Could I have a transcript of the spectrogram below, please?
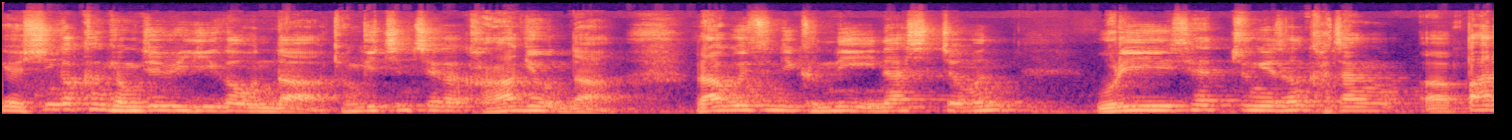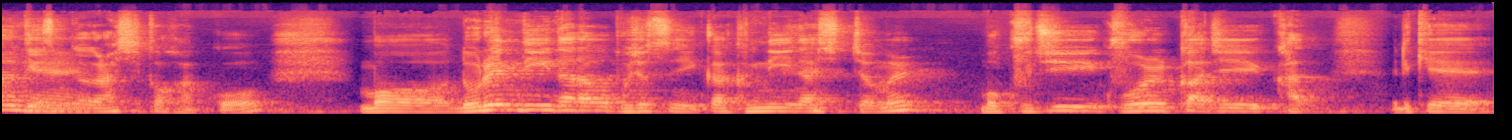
예, 심각한 경제 위기가 온다, 경기 침체가 강하게 온다라고 했으니 금리 인하 시점은 우리 셋 중에선 가장 어, 빠르게 네. 생각을 하실 것 같고 뭐 노랜딩이다라고 보셨으니까 금리 인하 시점을 뭐 굳이 9월까지 가, 이렇게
